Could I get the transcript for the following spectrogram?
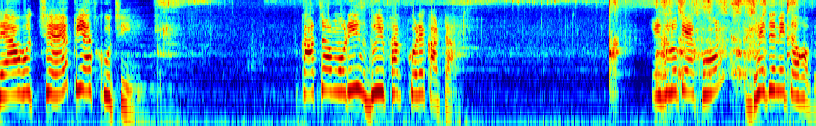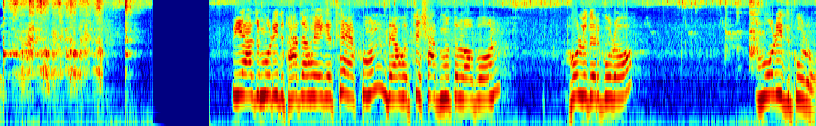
দেওয়া হচ্ছে পেঁয়াজ কুচি। কাঁচা মরিচ দুই ভাগ করে কাটা। এগুলোকে এখন ভেজে নিতে হবে। পেঁয়াজ মরিচ ভাজা হয়ে গেছে, এখন দেওয়া হচ্ছে স্বাদ মতো লবণ, হলুদের গুঁড়ো, মরিচ গুঁড়ো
